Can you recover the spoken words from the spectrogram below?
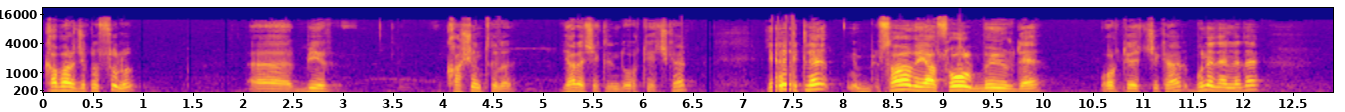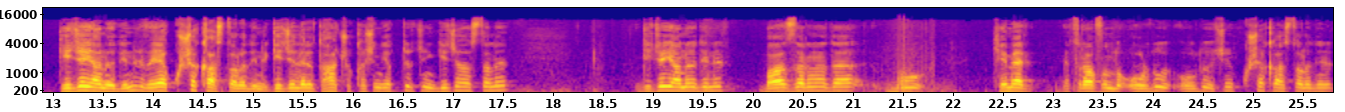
kabarcıklı sulu e, bir kaşıntılı yara şeklinde ortaya çıkar. Genellikle sağ veya sol böğürde ortaya çıkar. Bu nedenle de gece yanığı denir veya kuşak hastalığı denir. Geceleri daha çok kaşıntı yaptığı için gece hastalığı, gece yanığı denir. Bazılarına da bu kemer etrafında ordu olduğu için kuşak hastalığı denir.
